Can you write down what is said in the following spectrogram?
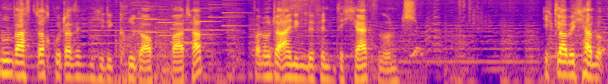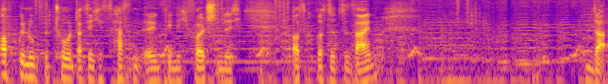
nun war es doch gut, dass ich mir hier die Krüge aufbewahrt habe. Weil unter einigen befinden sich Herzen und ich glaube, ich habe oft genug betont, dass ich es hassen, irgendwie nicht vollständig ausgerüstet zu sein. Da.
